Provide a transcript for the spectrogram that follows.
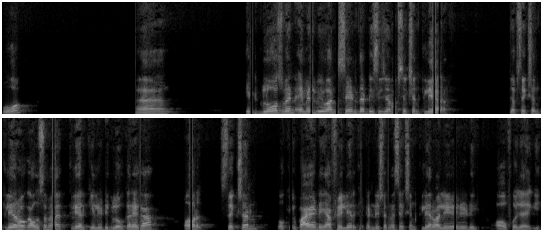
वो it glows when MLB one send the decision of section clear जब सेक्शन क्लियर होगा उस समय क्लियर की एलईडी ग्लो करेगा और सेक्शन ऑक्यूपाइड या फेलियर की कंडीशन में सेक्शन क्लियर वाली एलईडी ऑफ़ हो जाएगी।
